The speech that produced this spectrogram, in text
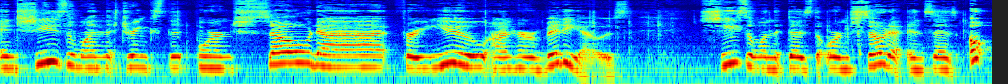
And she's the one that drinks the orange soda for you on her videos. She's the one that does the orange soda and says, Oh,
